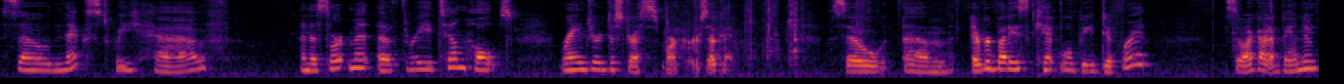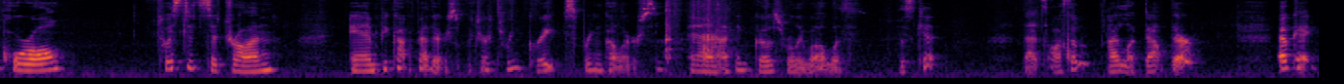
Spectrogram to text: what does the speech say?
so next we have an assortment of three Tim Holtz Ranger Distress markers. Okay, so um, everybody's kit will be different. So I got Abandoned Coral, Twisted Citron, and Peacock Feathers, which are three great spring colors. And I think goes really well with this kit. That's awesome. I lucked out there. Okay,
